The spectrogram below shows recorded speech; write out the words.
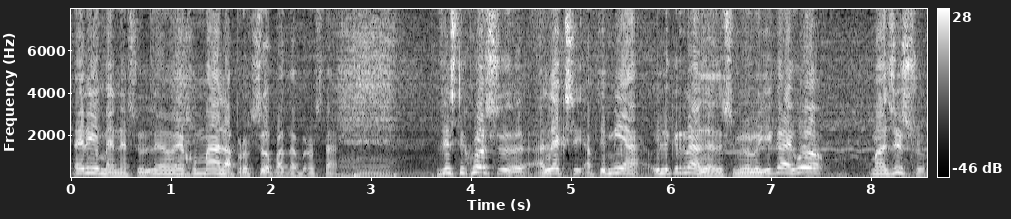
Περίμενε σου λέω. Έχουμε άλλα προσώπατα μπροστά. Δυστυχώς ε, Αλέξη από τη μία ειλικρινά δηλαδή σημειολογικά εγώ μαζί σου.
